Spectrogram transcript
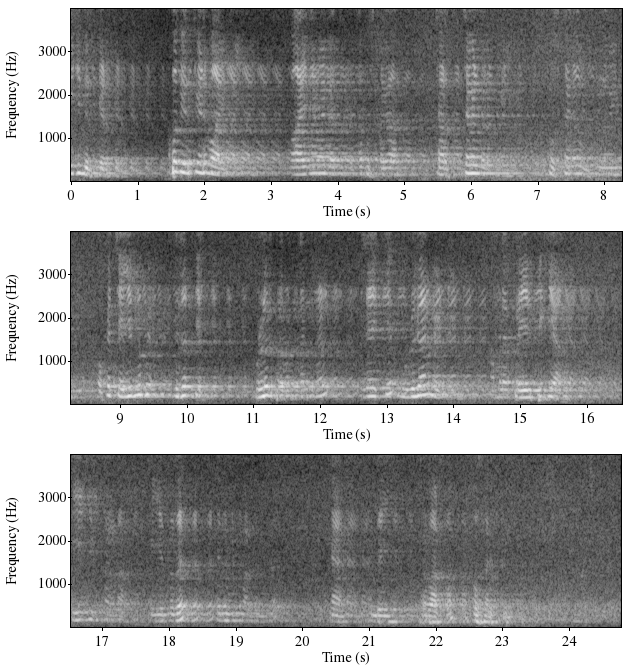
ഈജി ജി നിർത്തിയെടുക്കുന്നത് അപ്പോൾ തീർച്ചയായിട്ടും വായന. വായനയുമായി ബന്ധപ്പെട്ട പുസ്തക ചർച്ചകൾ നടത്തുകയും പുസ്തകങ്ങൾ ഉൾക്കൊള്ളുകയും ഒക്കെ ചെയ്യുന്ന വിധത്തിൽ ഉള്ളൊരു പ്രവർത്തനങ്ങളിലേക്ക് മുഴുകാൻ വേണ്ടി നമ്മളെ പ്രേരിപ്പിക്കുകയാണ്. ഈ സ്മരണ ചെയ്യുന്നത് എന്ന് പറഞ്ഞുകൊണ്ട് ഞാൻ എന്റെ ഈ പ്രഭാഷണം അവസാനിപ്പിക്കുന്നു.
